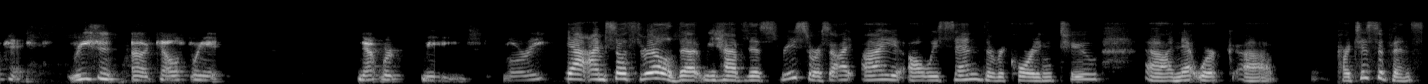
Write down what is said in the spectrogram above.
Okay, recent uh, California network meetings. Lori? Yeah, I'm so thrilled that we have this resource. I, I always send the recording to uh, network uh, participants,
